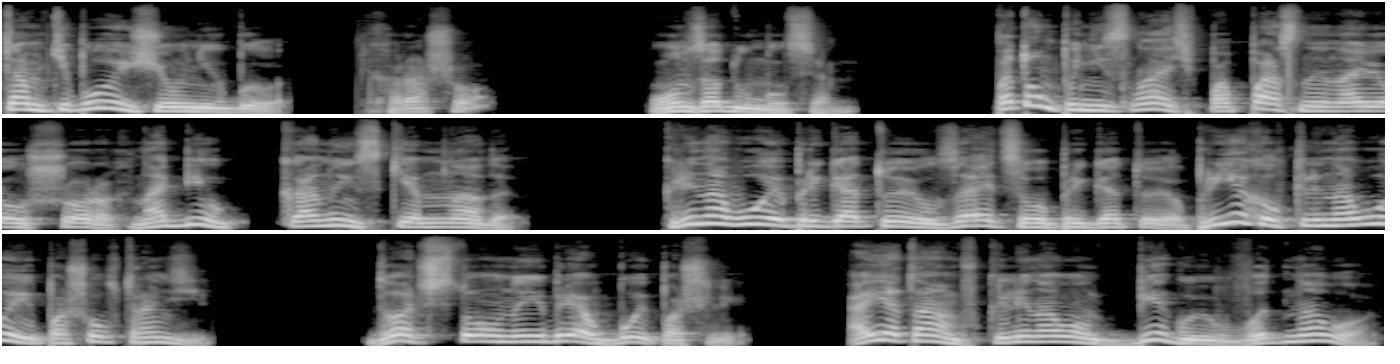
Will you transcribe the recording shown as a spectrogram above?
Там тепло еще у них было. Хорошо. Он задумался. Потом понеслась, попасный навел шорох, набил коны с кем надо. Клиновое приготовил, Зайцева приготовил. Приехал в Клиновое и пошел в транзит. 26 ноября в бой пошли. А я там в Клиновом бегаю в одного.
